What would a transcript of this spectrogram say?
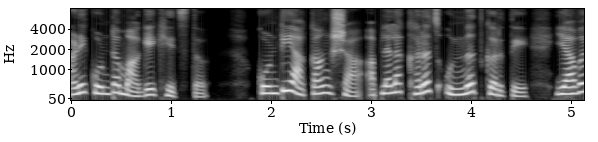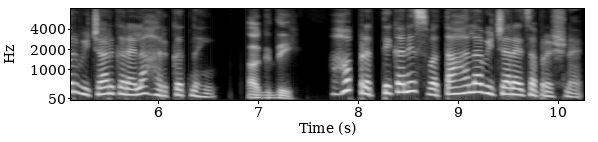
आणि कोणतं मागे खेचतं? कोणती आकांक्षा आपल्याला खरंच उन्नत करते यावर विचार करायला हरकत नाही. अगदी. हा प्रत्येकाने स्वतःला विचारायचा प्रश्न आहे.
